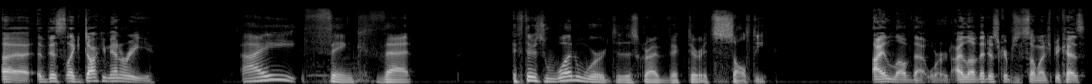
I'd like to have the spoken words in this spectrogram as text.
uh this like documentary I think that if there's one word to describe Victor, it's salty. I love that word. I love that description so much because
